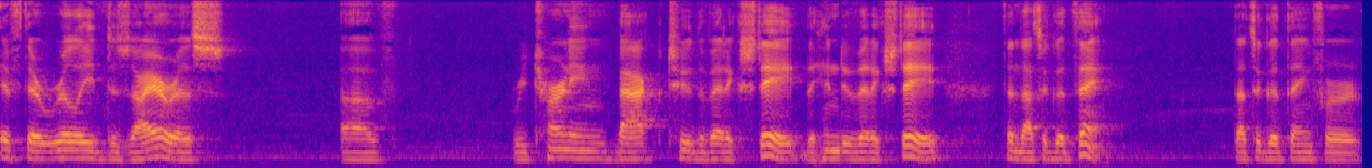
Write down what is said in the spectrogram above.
if they're really desirous of returning back to the Vedic state, the Hindu Vedic state, then that's a good thing. That's a good thing for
